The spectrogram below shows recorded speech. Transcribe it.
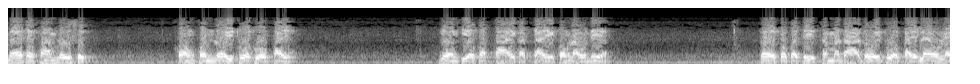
แม้แต่ความรู้สึกของคนโดยทั่วทั่วไป เรื่องเกี่ยวกับกายกับใจของเราเนี่ย โดยปกติธรรมดาโดยทั่วไปแล้วเรา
